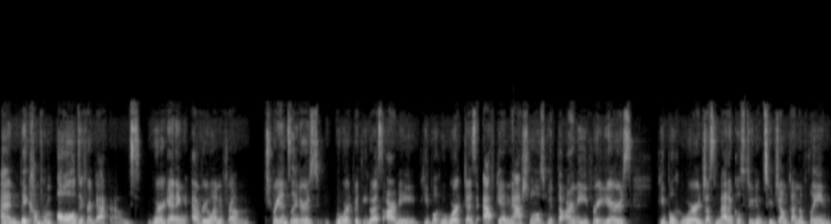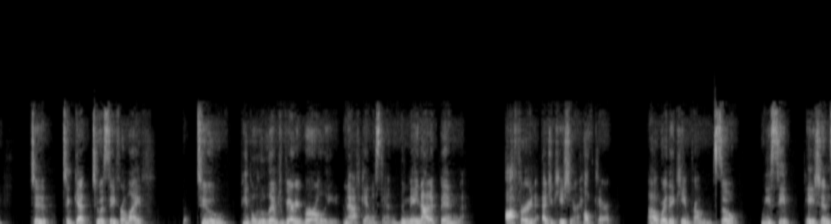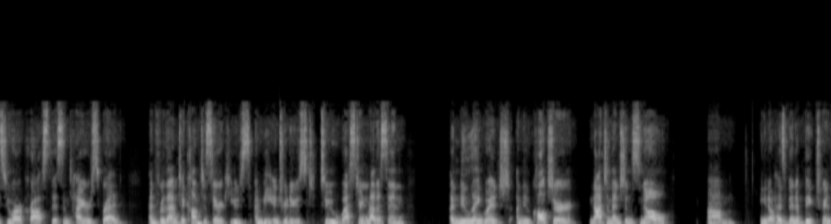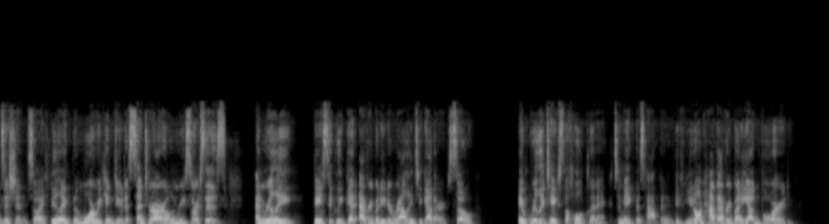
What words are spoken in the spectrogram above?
And they come from all different backgrounds. We're getting everyone from translators who worked with the US Army, people who worked as Afghan nationals with the Army for years, people who were just medical students who jumped on the plane to, to get to a safer life, to people who lived very rurally in Afghanistan, who may not have been offered education or healthcare uh, where they came from. So we see patients who are across this entire spread and for them to come to Syracuse and be introduced to Western medicine, a new language, a new culture, not to mention snow, um, you know, has been a big transition. So I feel like the more we can do to center our own resources and really basically get everybody to rally together. So it really takes the whole clinic to make this happen. If you don't have everybody on board,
